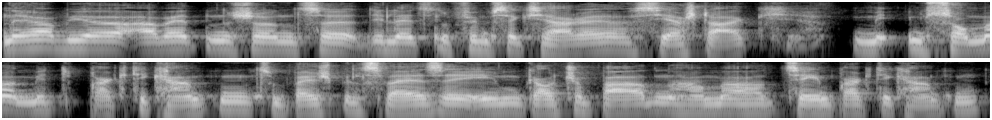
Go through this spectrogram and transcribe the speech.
Naja, wir arbeiten schon die letzten fünf, sechs Jahre sehr stark im Sommer mit Praktikanten. Zum Beispielsweise im Gaucho Baden haben wir zehn Praktikanten.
